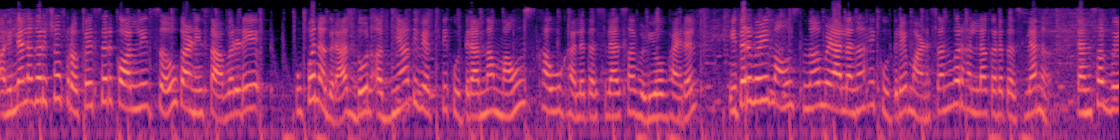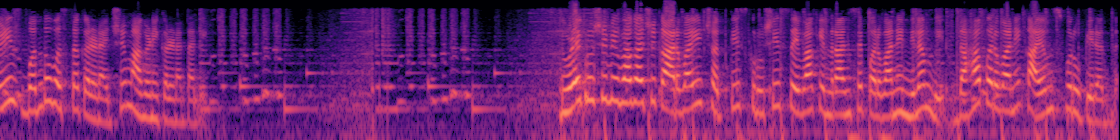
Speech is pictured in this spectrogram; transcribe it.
अहिल्यानगरच्या प्रोफेसर कॉलनी चौक आणि सावर्डे उपनगरात दोन अज्ञात व्यक्ती कुत्र्यांना मांस खाऊ घालत असल्याचा व्हिडिओ व्हायरल. इतर वेळी मांस न मिळाल्यानं हे कुत्रे माणसांवर हल्ला करत असल्यानं त्यांचा वेळीच बंदोबस्त करण्याची मागणी करण्यात आली. धुळे कृषी विभागाची कारवाई छत्तीस कृषी सेवा केंद्रांचे परवाने निलंबित. दहा परवाने कायमस्वरूपी रद्द.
